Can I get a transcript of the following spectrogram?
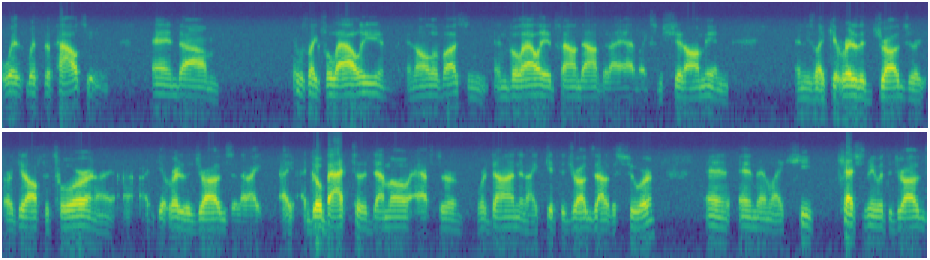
with with the Powell team, and um, it was like Vallely and and all of us, and and Vallely had found out that I had like some shit on me, and and he's like, get rid of the drugs or or get off the tour, and I I, I get rid of the drugs, and then I, I I go back to the demo after we're done, and I get the drugs out of the sewer, and and then like he catches me with the drugs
